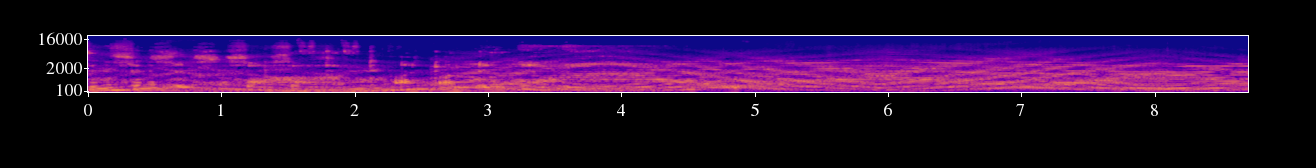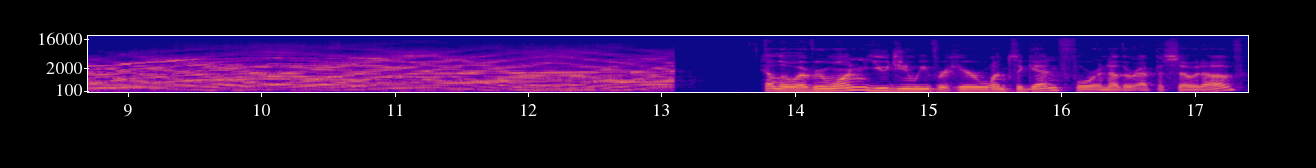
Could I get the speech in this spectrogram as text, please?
In cinemas, soft, underbelly. Hello, everyone. Eugene Weaver here once again for another episode of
